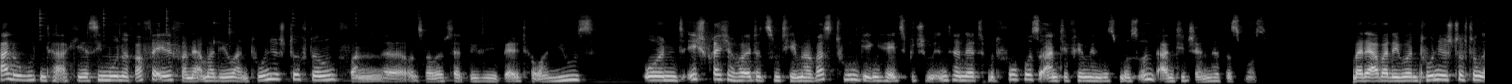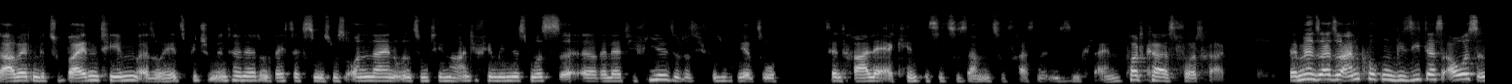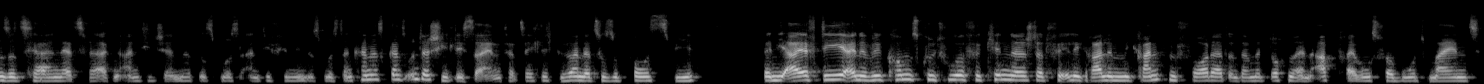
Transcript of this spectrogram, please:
Hallo, guten Tag. Hier ist Simone Raphael von der Amadeo Antonio Stiftung von äh, unserer Website www.belltower News. Und ich spreche heute zum Thema Was tun gegen Hate Speech im Internet mit Fokus Antifeminismus und Antigenderismus. Bei der Amadeo Antonio Stiftung arbeiten wir zu beiden Themen, also Hate Speech im Internet und Rechtsextremismus online und zum Thema Antifeminismus äh, relativ viel, sodass ich versuche jetzt so zentrale Erkenntnisse zusammenzufassen in diesem kleinen Podcast-Vortrag. Wenn wir uns also angucken, wie sieht das aus in sozialen Netzwerken, Antigenderismus, Antifeminismus, dann kann das ganz unterschiedlich sein. Tatsächlich gehören dazu so Posts wie, wenn die AfD eine Willkommenskultur für Kinder statt für illegale Migranten fordert und damit doch nur ein Abtreibungsverbot meint,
